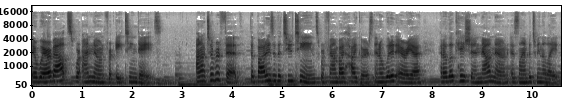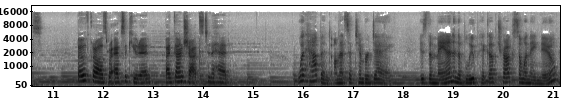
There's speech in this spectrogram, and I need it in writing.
Their whereabouts were unknown for 18 days. On October 5th, the bodies of the two teens were found by hikers in a wooded area at a location now known as Land Between the Lakes. Both girls were executed by gunshots to the head. What happened on that September day? Is the man in the blue pickup truck someone they knew?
